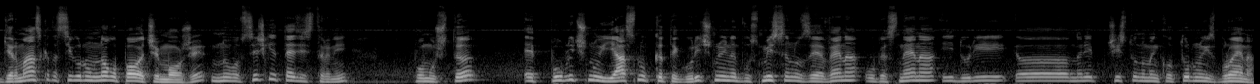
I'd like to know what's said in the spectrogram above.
Германската сигурно много повече може, но във всички тези страни помощта е публично, ясно, категорично и недвусмислено заявена, обяснена и дори е, нали, чисто номенклатурно изброена.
